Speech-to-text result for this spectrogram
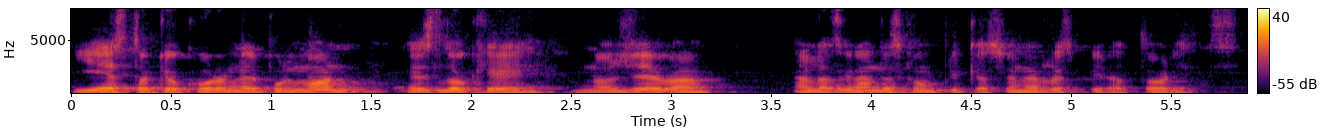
Y esto que ocurre en el pulmón es lo que nos lleva a las grandes complicaciones respiratorias.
